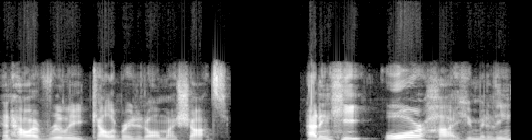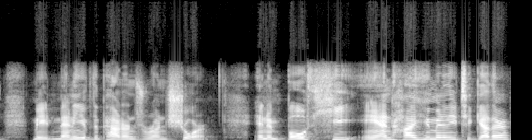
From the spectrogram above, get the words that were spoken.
and how I've really calibrated all my shots. Adding heat or high humidity made many of the patterns run short, and in both heat and high humidity together,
